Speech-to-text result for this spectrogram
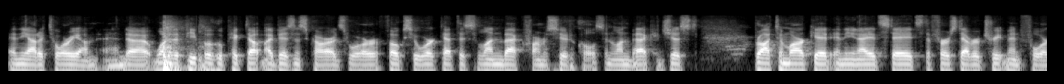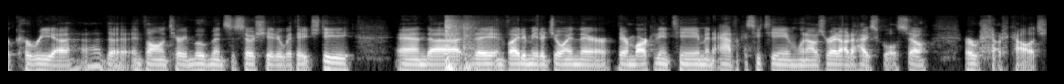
in the auditorium. And uh, one of the people who picked up my business cards were folks who worked at this Lundbeck Pharmaceuticals. And Lundbeck had just brought to market in the United States the first ever treatment for chorea, uh, the involuntary movements associated with HD. And uh, they invited me to join their, their marketing team and advocacy team when I was right out of high school. So, or right out of college.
